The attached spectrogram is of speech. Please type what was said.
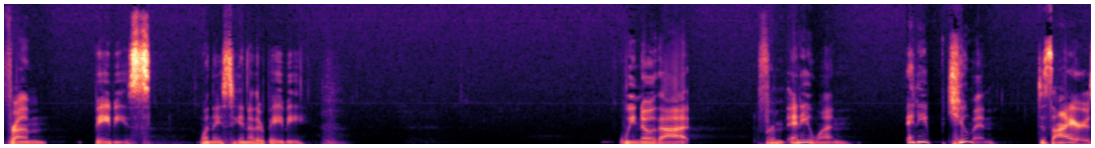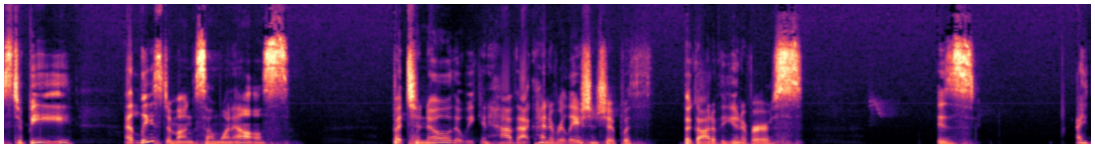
from babies when they see another baby. We know that from anyone, any human desires to be at least among someone else. But to know that we can have that kind of relationship with the God of the universe is, I,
